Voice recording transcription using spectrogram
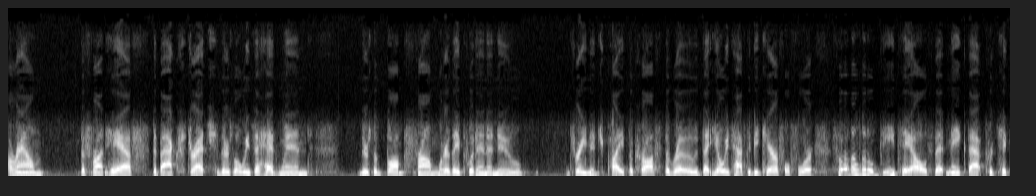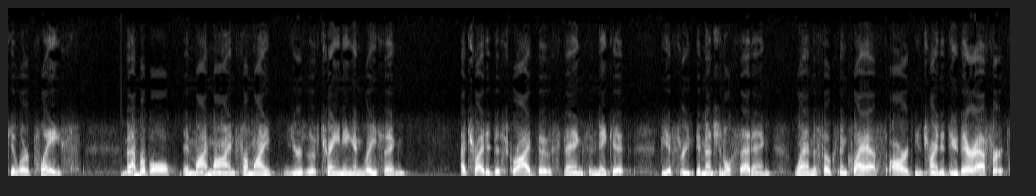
around the front half, the back stretch. There's always a headwind. There's a bump from where they put in a new drainage pipe across the road that you always have to be careful for. So all the little details that make that particular place memorable in my mind from my years of training and racing. I try to describe those things and make it be a three-dimensional setting when the folks in class are trying to do their efforts.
